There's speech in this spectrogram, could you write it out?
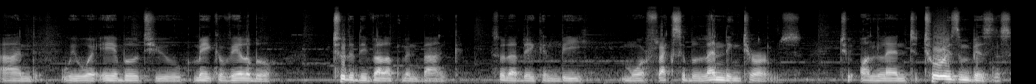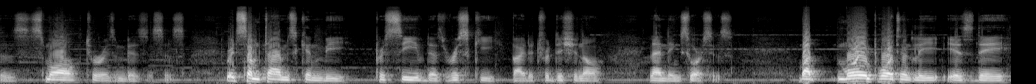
and we were able to make available to the development bank so that they can be more flexible lending terms to unlend to tourism businesses, small tourism businesses, which sometimes can be perceived as risky by the traditional lending sources. But more importantly is the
